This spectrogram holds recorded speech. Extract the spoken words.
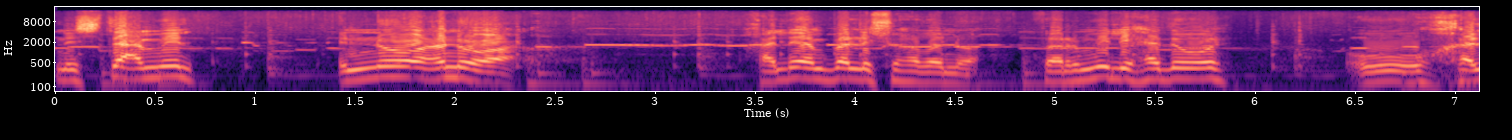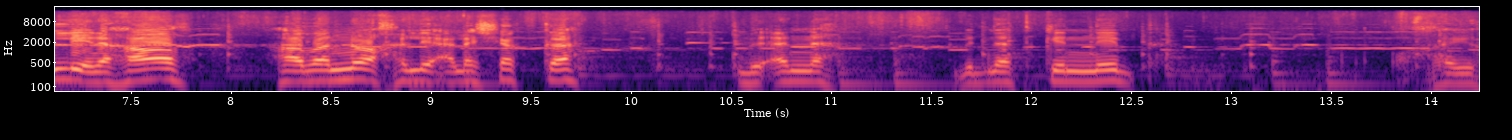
نستعمل النوع نوع. خلينا نبلش بهذا النوع. فرمي لي هذول وخلينا هذا هذا النوع خليه على شكة بأنه بدنا تكنب أيوه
